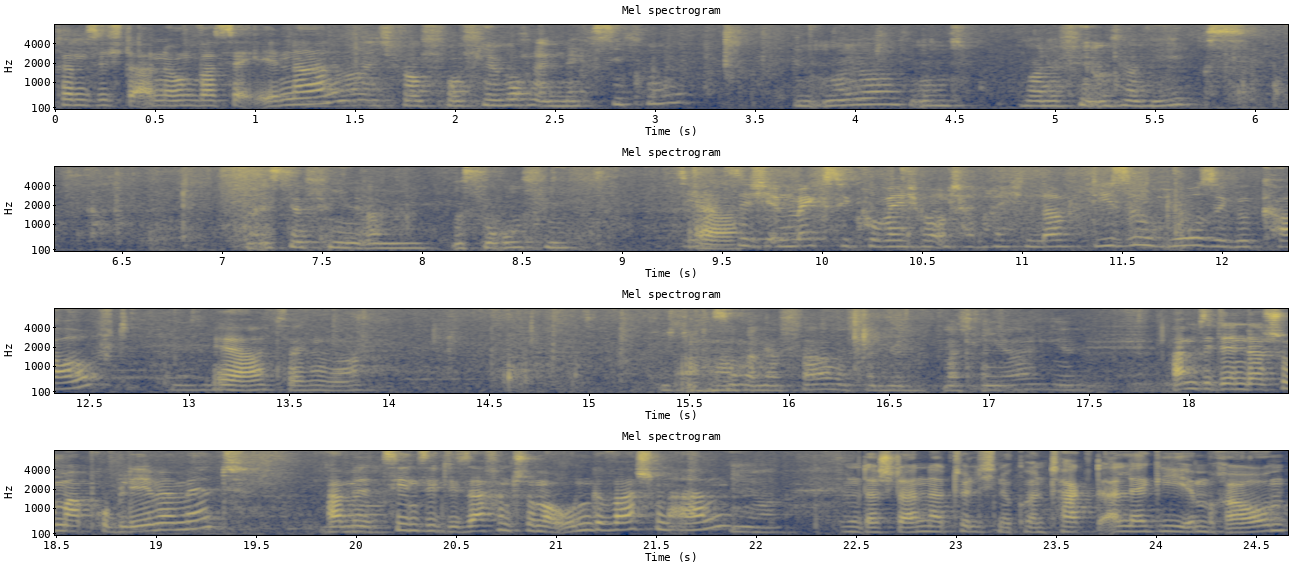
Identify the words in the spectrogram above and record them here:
Können Sie sich da an irgendwas erinnern? Ja, ich war vor vier Wochen in Mexiko im Urlaub und war da viel unterwegs. Da ist ja viel, ähm, was rumfliegt. sie Ja. hat sich in Mexiko, wenn ich mal unterbrechen darf, diese Hose gekauft. Ja, sagen wir mal. Ich liegt das auch an der Farbe von dem Material hier. Haben Sie denn da schon mal Probleme mit? Haben, ziehen Sie die Sachen schon mal ungewaschen an? Ja. Da stand natürlich eine Kontaktallergie im Raum.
